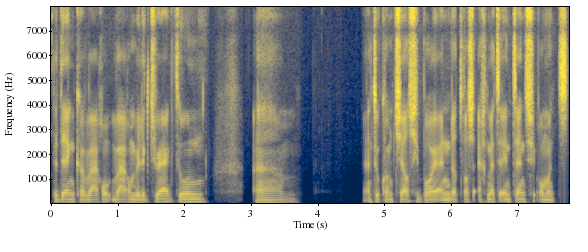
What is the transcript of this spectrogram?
bedenken waarom, waarom wil ik drag doen. Um, en toen kwam Chelsea Boy en dat was echt met de intentie om het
